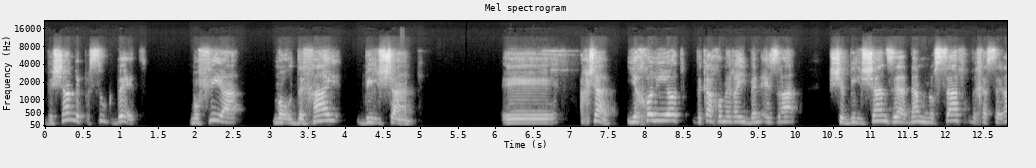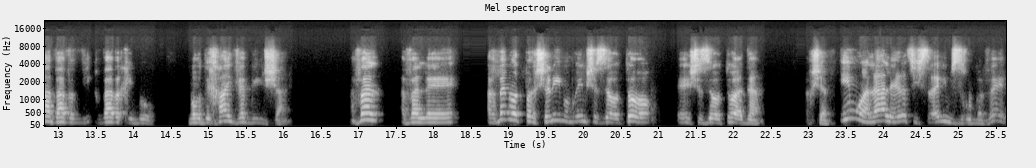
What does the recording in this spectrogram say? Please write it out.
ושם בפסוק ב' מופיע מרדכי בלשן. Uh, עכשיו, יכול להיות, וכך אומר האבן עזרא, שבלשן זה אדם נוסף וחסרה וו החיבור. מרדכי ובלשן. אבל, אבל uh, הרבה מאוד פרשנים אומרים שזה אותו, uh, שזה אותו אדם. עכשיו, אם הוא עלה לארץ ישראל עם זרובבל,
